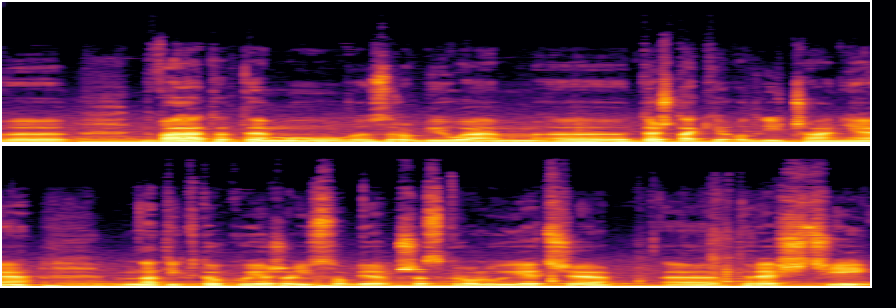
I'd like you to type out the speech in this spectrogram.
W, dwa lata temu zrobiłem e, też takie odliczanie. Na TikToku, jeżeli sobie przeskrolujecie e, treści,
